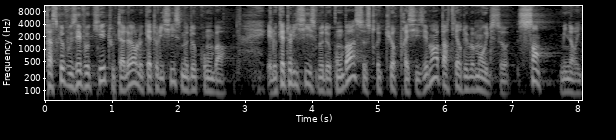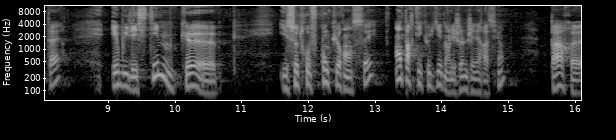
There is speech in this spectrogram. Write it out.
parce que vous évoquiez tout à l'heure le catholicisme de combat. Et le catholicisme de combat se structure précisément à partir du moment où il se sent minoritaire et où il estime qu'il euh, se trouve concurrencé, en particulier dans les jeunes générations, par euh,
